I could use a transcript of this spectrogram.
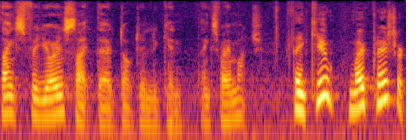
thanks for your insight there, Dr. Luiken. Thanks very much. Thank you. My pleasure.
